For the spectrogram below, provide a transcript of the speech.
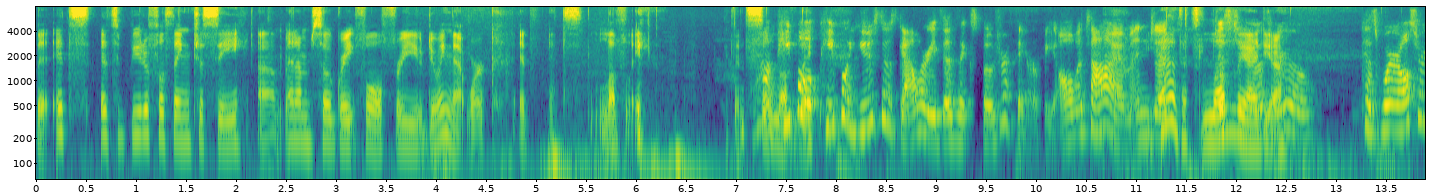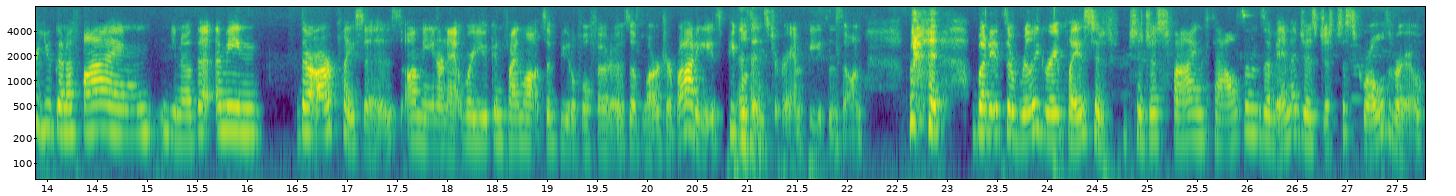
it's it's a beautiful thing to see. Um, and I'm so grateful for you doing that work. It it's lovely. It's so lovely. people people use those galleries as exposure therapy all the time and just yeah, that's lovely idea. because where else are you going to find you know that i mean there are places on the internet where you can find lots of beautiful photos of larger bodies, people's Mhm. Instagram feeds and so on. But but it's a really great place to to just find thousands of images just to scroll through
